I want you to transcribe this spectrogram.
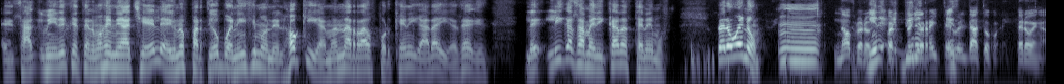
Exacto. Mire que tenemos en NHL, hay unos partidos buenísimos en el hockey, además narrados por Kenny Garay. O sea, ligas americanas tenemos. Pero bueno. Mm, no, pero, yo reitero el dato, pero venga.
